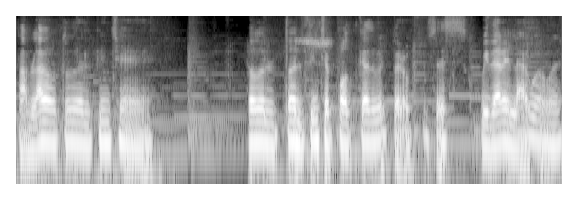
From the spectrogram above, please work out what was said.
hablado todo el pinche. Todo el, todo el pinche podcast, güey. Pero pues es cuidar el agua, güey.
